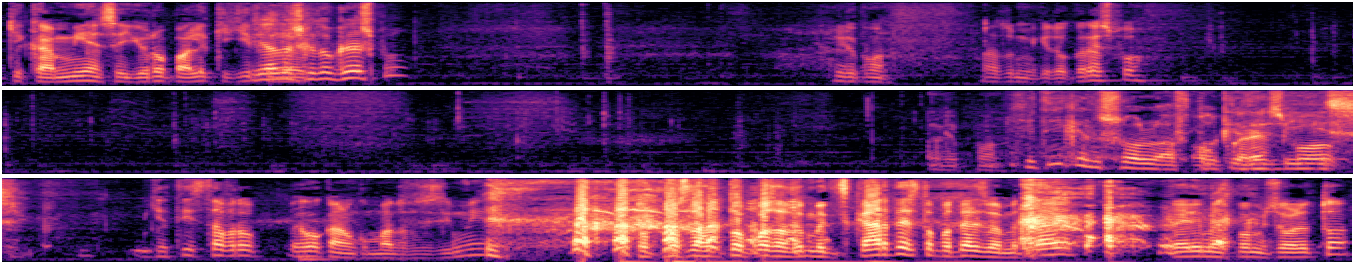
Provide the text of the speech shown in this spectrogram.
και καμία σε Europa League και Για γύρω. δώσε και τον Κρέσπο. Λοιπόν, να δούμε και τον Κρέσπο. Λοιπόν, Γιατί έκανε όλο αυτό Ο και δεν Κρέσπο- πήγες; γιατί Σταύρο, εγώ κάνω κομμάτι αυτή τη στιγμή. το πώς θα, το πώς θα δούμε τις κάρτες, το αποτέλεσμα μετράει. Περίμενες πω μισό λεπτό.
